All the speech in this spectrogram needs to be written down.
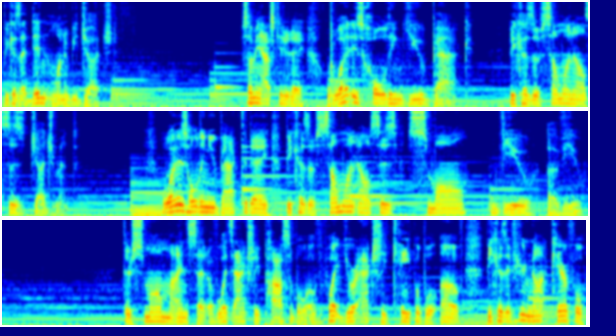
because i didn't want to be judged. So let me ask you today what is holding you back because of someone else's judgment? What is holding you back today because of someone else's small view of you? Their small mindset of what's actually possible, of what you're actually capable of. Because if you're not careful,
